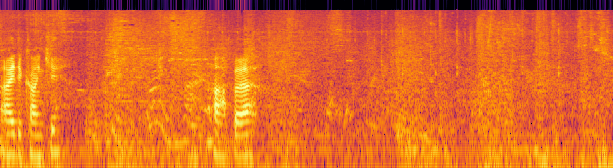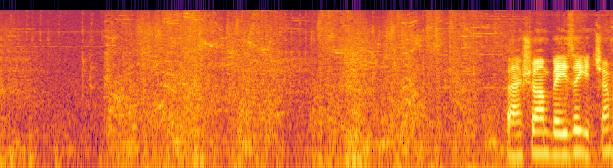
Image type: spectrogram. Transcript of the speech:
Haydi kanki. Ah be. Ben şu an base'e gideceğim.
